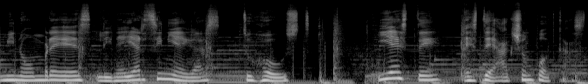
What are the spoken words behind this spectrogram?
mi nombre es Linnea Arciniegas, tu host, y este es The Action Podcast.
